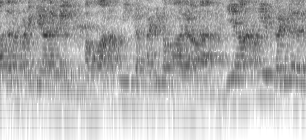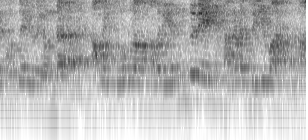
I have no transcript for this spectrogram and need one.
വചനം പഠിക്കുകയാണെങ്കിൽ അവ ആത്മീക കഴുകന്മാരാണ് ഈ ആത്മീയ കഴുകൻ ഒരു പ്രത്യേകതയുണ്ട്. അവ സ്തോത്രം അവർ എന്തിനേയും തരണം ചെയ്യുവാൻ ആ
